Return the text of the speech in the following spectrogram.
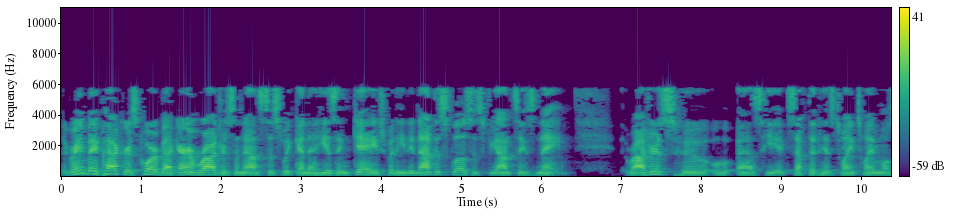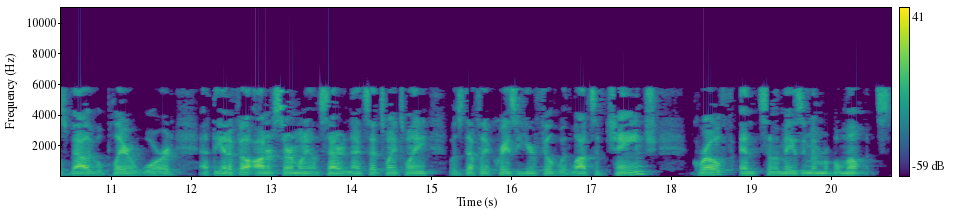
The Green Bay Packers quarterback Aaron Rodgers announced this weekend that he is engaged, but he did not disclose his fiance's name. Rodgers, who, as he accepted his 2020 Most Valuable Player award at the NFL Honor Ceremony on Saturday night, said 2020 was definitely a crazy year filled with lots of change, growth, and some amazing memorable moments.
